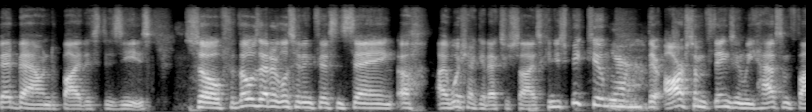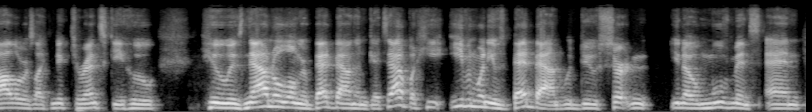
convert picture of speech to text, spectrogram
bedbound by this disease. So, for those that are listening to this and saying, "Oh, I wish I could exercise," can you speak to? Yeah. There are some things, and we have some followers like Nick Terensky who who is now no longer bedbound and gets out, but he even when he was bedbound would do certain you know movements and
